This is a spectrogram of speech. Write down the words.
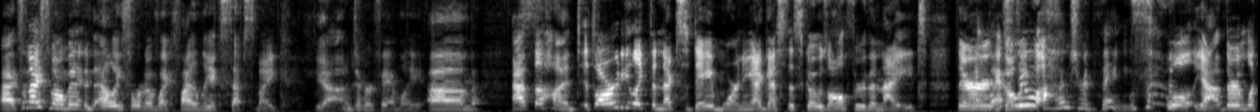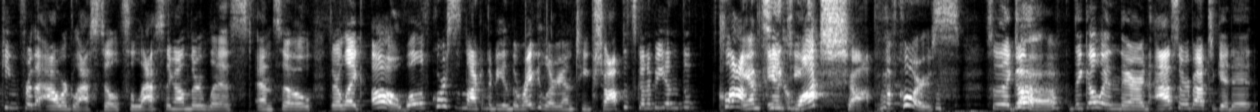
Uh, it's a nice moment, and Ellie sort of like finally accepts Mike Yeah. into her family. Um, At the hunt, it's already like the next day morning. I guess this goes all through the night. They're yeah, going. to do a hundred things. well, yeah, they're looking for the hourglass still. It's the last thing on their list. And so they're like, oh, well, of course it's not going to be in the regular antique shop. It's going to be in the clock. Antique, watch shop. Of course. So they go Duh. they go in there and as they're about to get it,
